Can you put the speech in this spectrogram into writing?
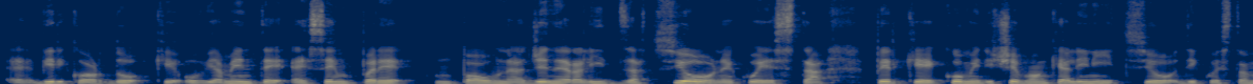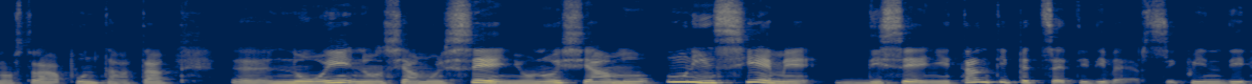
Eh, vi ricordo che ovviamente è sempre un po' una generalizzazione questa, perché come dicevo anche all'inizio di questa nostra puntata, eh, noi non siamo il segno, noi siamo un insieme di segni, tanti pezzetti diversi, quindi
